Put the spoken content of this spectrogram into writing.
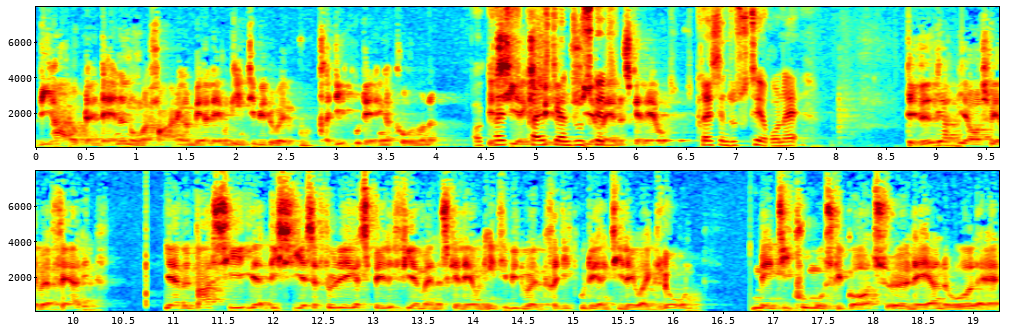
Vi har jo blandt andet nogle erfaringer med at lave en individuel kreditvurdering af kunderne. Og Christ, siger ikke, Christian, du skal, skal lave. Christian, du skal til at runde af. Det ved jeg. Jeg er også ved at være færdig. Jeg vil bare sige, at vi siger selvfølgelig ikke, at spillefirmaerne skal lave en individuel kreditvurdering. De laver ikke lån, men de kunne måske godt øh, lære noget af,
